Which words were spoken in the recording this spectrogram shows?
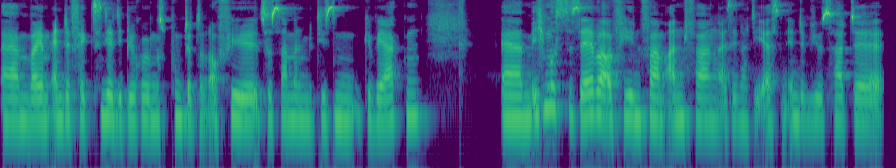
Ähm, weil im Endeffekt sind ja die Berührungspunkte dann auch viel zusammen mit diesen Gewerken. Ähm, ich musste selber auf jeden Fall am Anfang, als ich noch die ersten Interviews hatte,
